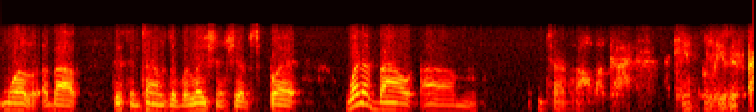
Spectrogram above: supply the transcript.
more about this in terms of relationships. But what about um in terms oh my god I can't believe this I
